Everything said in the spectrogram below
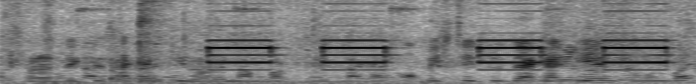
আপনারা দেখতে থাকেন কীভাবে নাম্বার প্লেট লাগায়। অফিসটা একটু দেখা দিয়ে সুমন ভাই।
